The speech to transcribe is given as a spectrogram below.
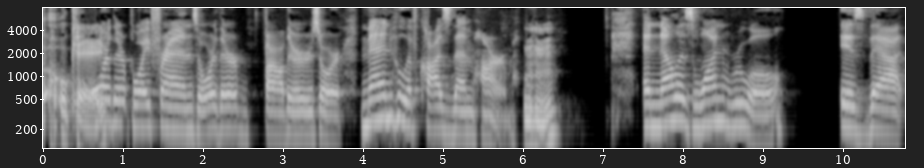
Okay. or their boyfriends or their fathers or men who have caused them harm. hmm And Nella's one rule is that,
